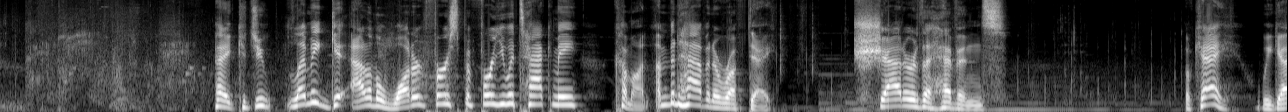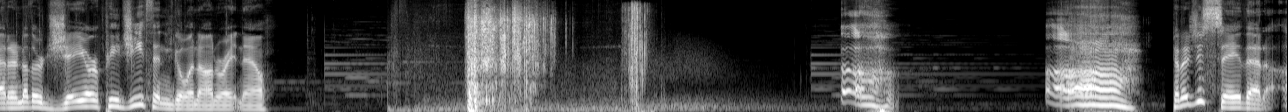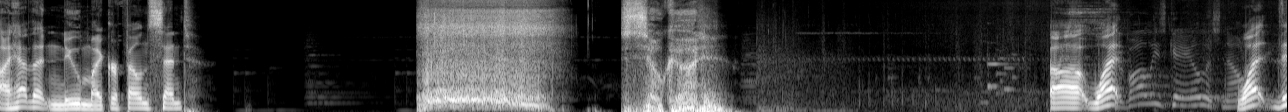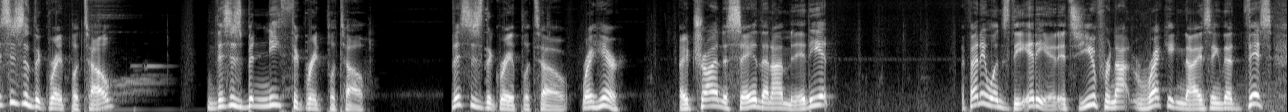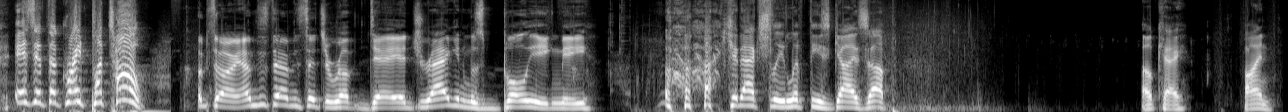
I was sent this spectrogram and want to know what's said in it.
Hey, could you let me get out of the water first before you attack me? Come on, I've been having a rough day. Shatter the heavens. Okay, we got another JRPG thing going on right now. Ugh. Ugh. Can I just say that I have that new microphone scent? So good. Uh, what? What? This isn't the Great Plateau. This is beneath the Great Plateau. This is the Great Plateau, right here. Are you trying to say that I'm an idiot? If anyone's the idiot, it's you for not recognizing that this isn't the Great Plateau! I'm sorry, I'm just having such a rough day. A dragon was bullying me. I can actually lift these guys up. Okay, fine.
